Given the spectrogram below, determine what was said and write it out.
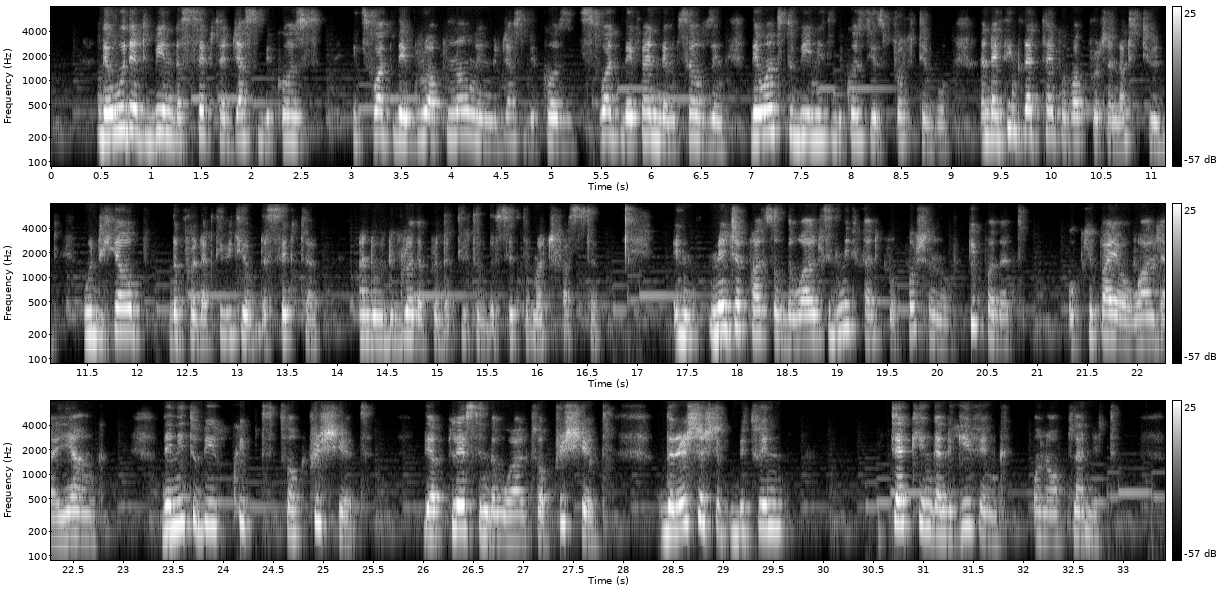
They wouldn't be in the sector just because it's what they grew up knowing, just because it's what they find themselves in. They want to be in it because it is profitable. And I think that type of approach and attitude would help the productivity of the sector and would grow the productivity of the sector much faster. In major parts of the world, significant proportion of people that occupy our world are young. They need to be equipped to appreciate their place in the world, to appreciate the relationship between taking and giving on our planet.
